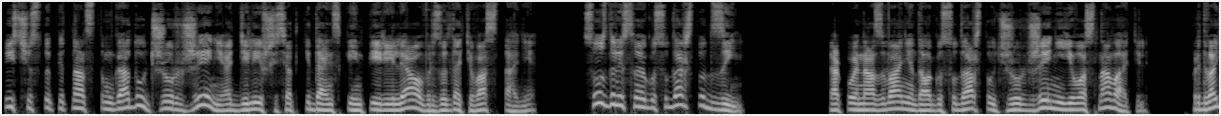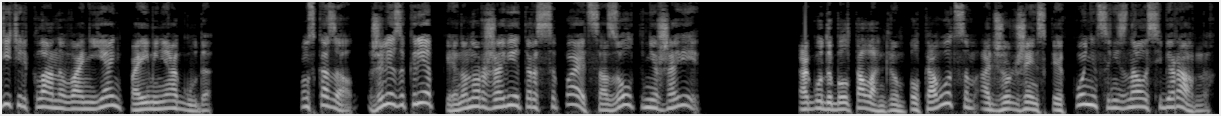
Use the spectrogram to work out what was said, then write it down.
1115 году Джурджени, отделившись от Киданьской империи Ляо в результате восстания, создали свое государство Цзинь. Такое название дал государству Джурджени его основатель, предводитель клана Ваньянь по имени Агуда. Он сказал, железо крепкое, но оно ржавеет и рассыпается, а золото не ржавеет. Агуда был талантливым полководцем, а джурдженская конница не знала себе равных,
